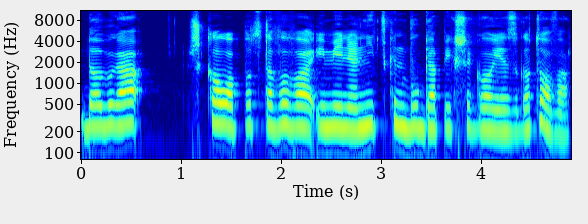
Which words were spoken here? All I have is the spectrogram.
Dobra, szkoła podstawowa imienia Nickenburga I jest gotowa.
